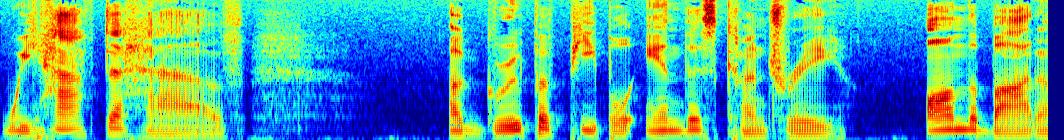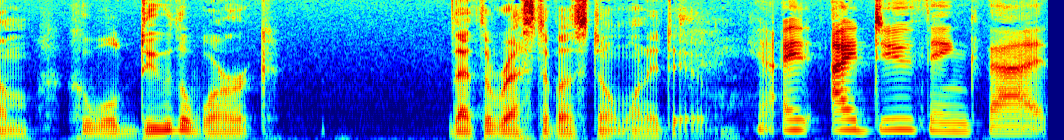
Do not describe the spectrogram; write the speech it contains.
We have to have a group of people in this country on the bottom who will do the work that the rest of us don't want to do. Yeah, I, I do think that,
